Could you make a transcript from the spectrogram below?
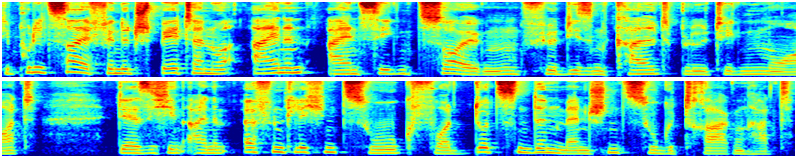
Die Polizei findet später nur einen einzigen Zeugen für diesen kaltblütigen Mord, der sich in einem öffentlichen Zug vor Dutzenden Menschen zugetragen hat.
